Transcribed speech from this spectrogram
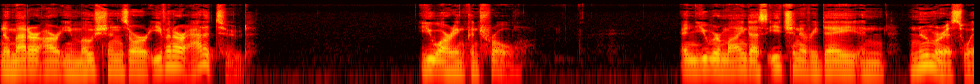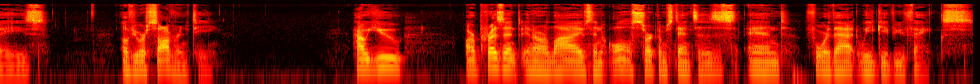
no matter our emotions or even our attitude, you are in control. And you remind us each and every day in numerous ways of your sovereignty. How you are present in our lives in all circumstances, and for that we give you thanks.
